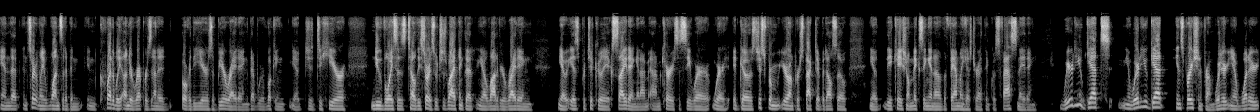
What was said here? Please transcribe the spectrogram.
and that, and certainly ones that have been incredibly underrepresented over the years of beer writing. That we're looking, you know, to, to hear new voices tell these stories, which is why I think that you know a lot of your writing, you know, is particularly exciting, and I'm I'm curious to see where where it goes, just from your own perspective, but also, you know, the occasional mixing in of the family history. I think was fascinating. Where do you get, you know, where do you get inspiration from? Where you know, what are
